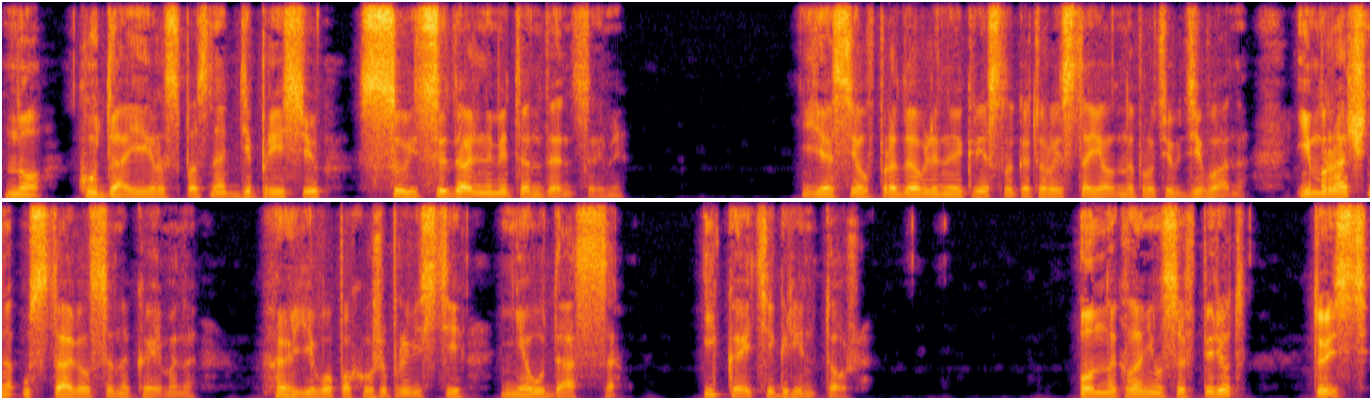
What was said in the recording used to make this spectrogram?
Но куда ей распознать депрессию с суицидальными тенденциями? Я сел в продавленное кресло, которое стояло напротив дивана, и мрачно уставился на Кеймана. Его, похоже, провести не удастся. И Кэти Грин тоже. Он наклонился вперед, то есть,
